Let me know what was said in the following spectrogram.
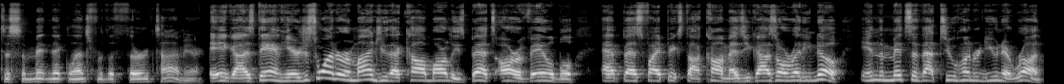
to submit Nick Lentz for the third time here. Hey guys, Dan here. Just wanted to remind you that Kyle Marley's bets are available at bestfightpicks.com. As you guys already know, in the midst of that 200 unit run,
